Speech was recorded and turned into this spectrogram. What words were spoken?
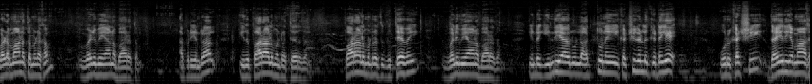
வளமான தமிழகம் வலிமையான பாரதம். அப்படி என்றால் இது பாராளுமன்ற தேர்தல். பாராளுமன்றத்துக்கு தேவை வலிமையான பாரதம். இன்றைக்கு இந்தியாவில் உள்ள அத்துணை கட்சிகளுக்கிடையே ஒரு கட்சி தைரியமாக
